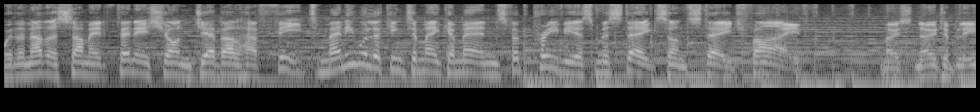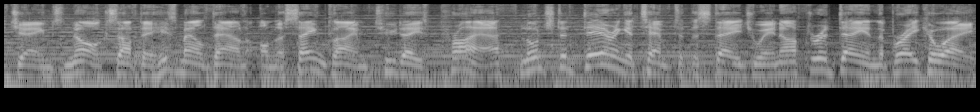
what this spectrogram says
With another summit finish on Jebel Hafit, many were looking to make amends for previous mistakes on stage 5. Most notably, James Knox, after his meltdown on the same climb two days prior, launched a daring attempt at the stage win after a day in the breakaway.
